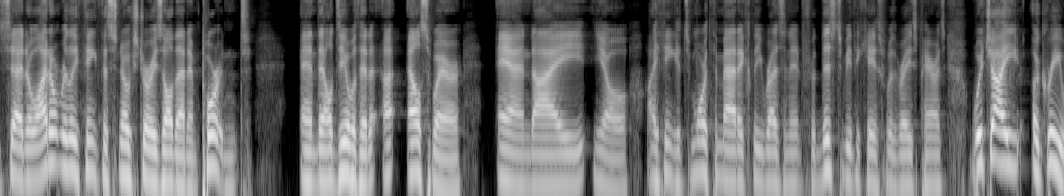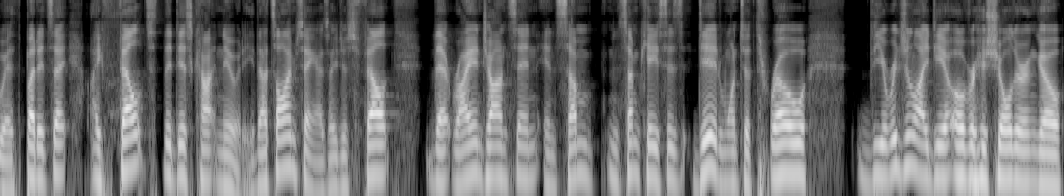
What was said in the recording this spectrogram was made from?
said, well, I don't really think the Snoke story is all that important and they'll deal with it uh, elsewhere. And I, you know, I think it's more thematically resonant for this to be the case with Rey's parents, which I agree with. But it's a, I felt the discontinuity. That's all I'm saying. Is I just felt that Rian Johnson, in some in some cases, did want to throw the original idea over his shoulder and go,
